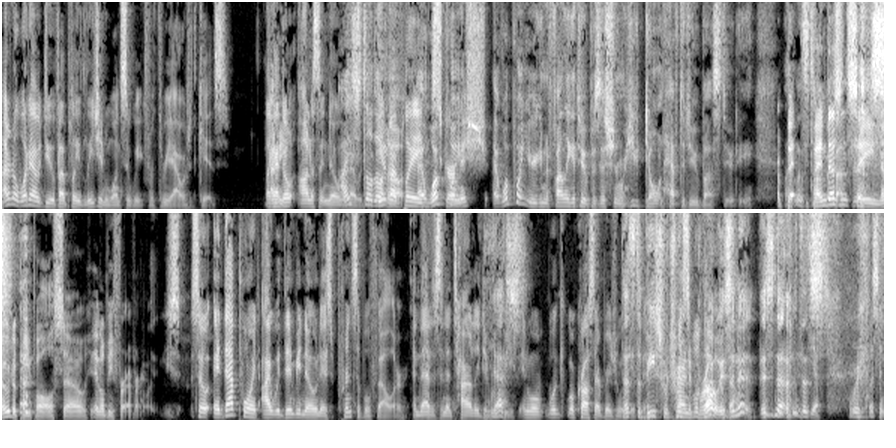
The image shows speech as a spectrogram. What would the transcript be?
I don't know what I would do if I played Legion once a week for three hours with kids. Like I I, don't honestly know what I, I would still do. don't Even if know. I played At what point- At what point are you're going to finally get to a position where you don't have to do bus duty? Uh, ben, ben doesn't say no to people, so it'll be forever. So at that point, I would then be known as Principal Fowler, and that is an entirely different Yes. beast. And we'll we'll, we'll cross that bridge when we That's get the there. beast we're trying Principal to grow, Dr. isn't Fowler. it? Isn't that? That's, Yes. We're Listen,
